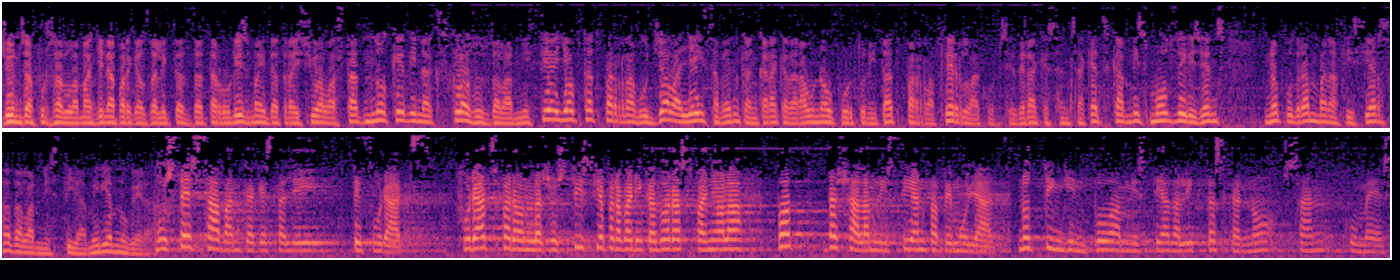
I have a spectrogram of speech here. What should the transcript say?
Junts ha forçat la màquina perquè els delictes de terrorisme i de traïció a l'Estat no quedin exclosos de l'amnistia i ha optat per rebutjar la llei sabent que encara quedarà una oportunitat per refer-la. Considera que sense aquests canvis molts dirigents no podran beneficiar-se de l'amnistia. Míriam Noguera. Vostès saben que aquesta llei té forats. Forats per on la justícia prevaricadora espanyola pot deixar l'amnistia en paper mullat. No tinguin por a amnistiar delictes que no s'han comès.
